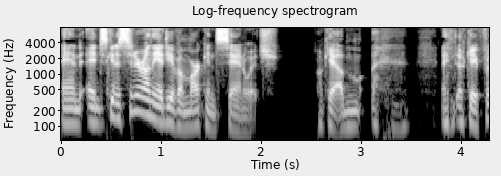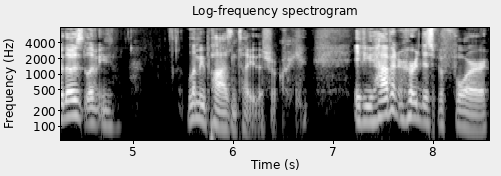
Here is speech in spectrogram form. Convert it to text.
and and it's going to center around the idea of a Markan sandwich. Okay, um, and okay, for those, let me let me pause and tell you this real quick. If you haven't heard this before,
